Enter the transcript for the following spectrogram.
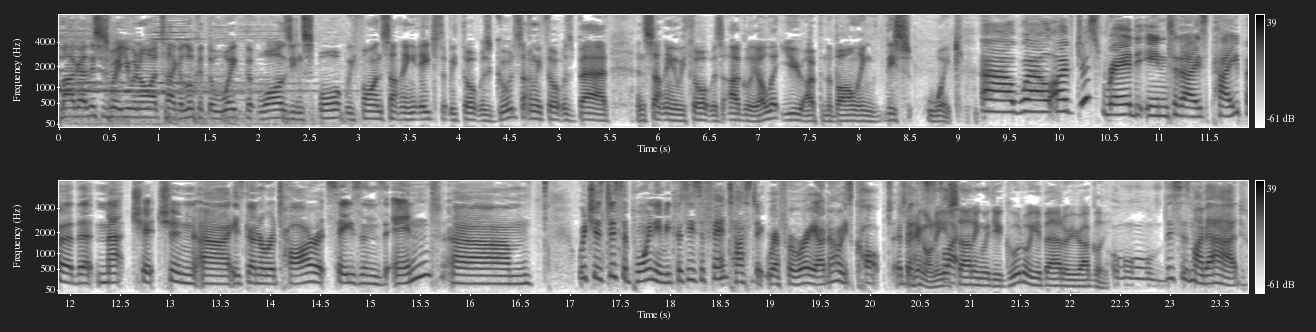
Margot, this is where you and I take a look at the week that was in sport. We find something each that we thought was good, something we thought was bad, and something we thought was ugly. I'll let you open the bowling this week. Uh, well, I've just read in today's paper that Matt Cecchin uh, is going to retire at season's end. Um, which is disappointing because he's a fantastic referee. I know he's copped a So bit hang on, are you starting with your good or your bad or your ugly? Oh, this is my bad.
